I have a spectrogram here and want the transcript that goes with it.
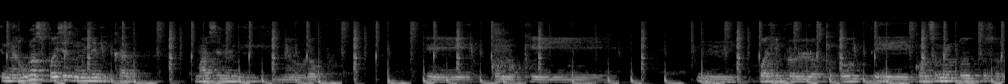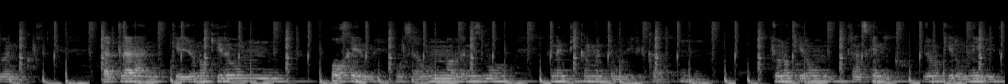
en algunos países muy delicado, más en, Europa, eh, con lo que, mm, por ejemplo, los que produ- eh, consumen productos orgánicos, te aclaran que yo no quiero un OGM, o sea, un organismo genéticamente modificado, yo no quiero un transgénico, yo no quiero un híbrido.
